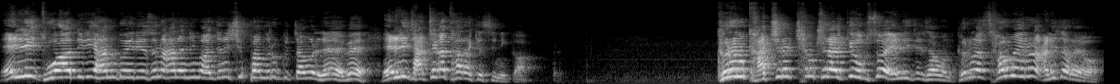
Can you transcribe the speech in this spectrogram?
엘리 두 아들이 한 거에 대해서는 하나님이 완전히 심판으로 끝장을 내. 왜? 엘리 자체가 타락했으니까. 그런 가치를 창출할 게 없어, 엘리 제사장은. 그러나 사무엘은 아니잖아요.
